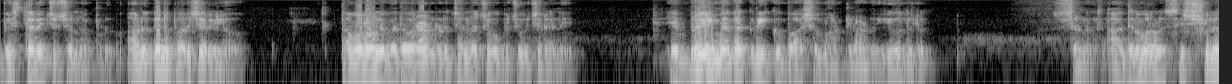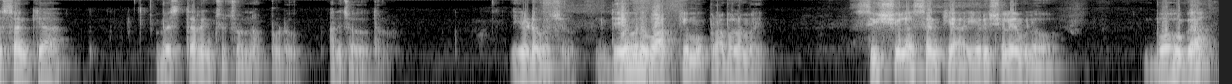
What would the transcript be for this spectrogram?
విస్తరించుచున్నప్పుడు అనుదిన పరిచర్యలో తమలోని విధవరాండును చిన్నచూపు చూచిరని హెబ్రిల్ మీద గ్రీకు భాష మాట్లాడు యూదులు ఆ దినములలో శిష్యుల సంఖ్య విస్తరించుచున్నప్పుడు అని చదువుతాను ఏడవచనం దేవుని వాక్యము ప్రబలమై శిష్యుల సంఖ్య ఎరుషలేములో బహుగా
